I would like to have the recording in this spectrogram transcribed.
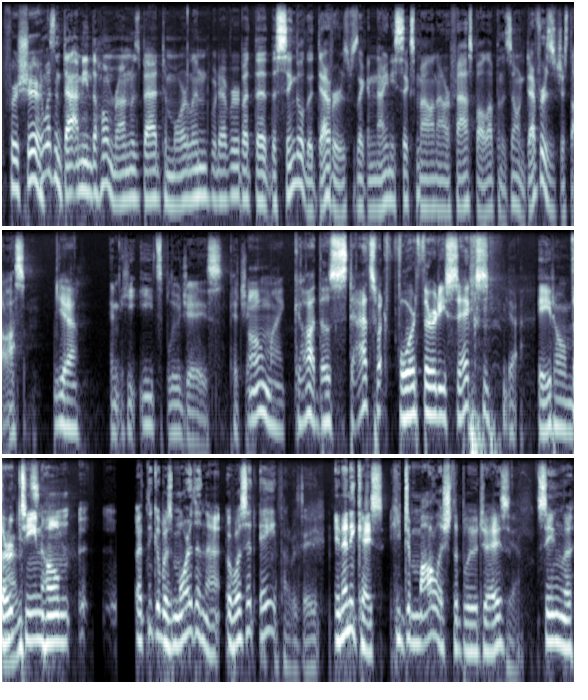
for sure. It wasn't that. I mean, the home run was bad to Moreland, whatever, but the the single to Devers was like a 96 mile an hour fastball up in the zone. Devers is just awesome, yeah. and he eats Blue Jays pitching. Oh my god, those stats what 436? Yeah, eight home runs. 13 home I think it was more than that. Or was it eight? I thought it was eight. In any case, he demolished the Blue Jays. Yeah. Seeing the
